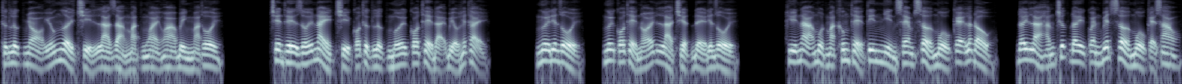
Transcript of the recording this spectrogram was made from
Thực lực nhỏ yếu người chỉ là giảng mặt ngoài hòa bình mà thôi. Trên thế giới này chỉ có thực lực mới có thể đại biểu hết thảy. Ngươi điên rồi, ngươi có thể nói là triệt để điên rồi. Khi nạ một mặt không thể tin nhìn xem sở mổ kẹ lắc đầu, đây là hắn trước đây quen biết sở mổ kẹ sao.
